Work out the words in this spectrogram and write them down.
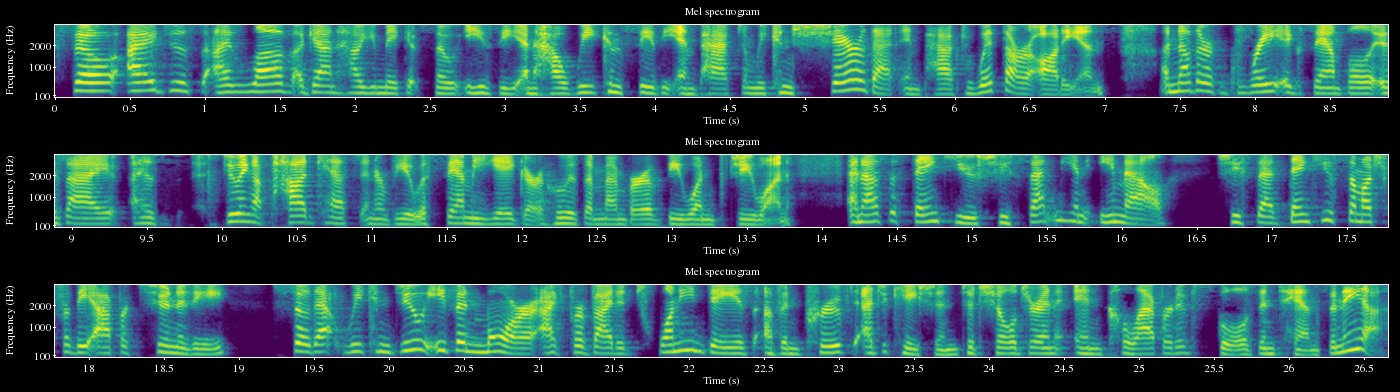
So I just, I love again how you make it so easy and how we can see the impact and we can share that impact with our audience. Another great example is I was doing a podcast interview with Sammy Yeager, who is a member of B1G1. And as a thank you, she sent me an email. She said, thank you so much for the opportunity so that we can do even more. I've provided 20 days of improved education to children in collaborative schools in Tanzania.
